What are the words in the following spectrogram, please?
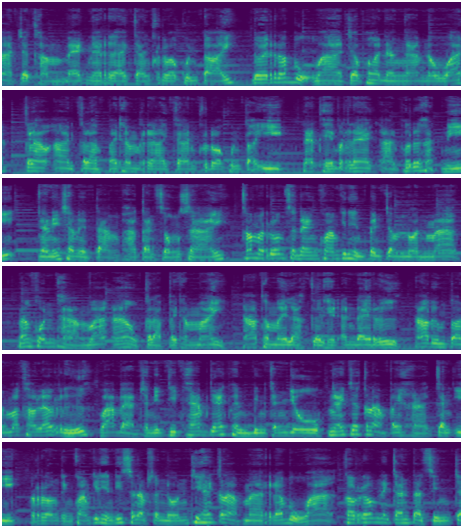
อาจจะ comeback ในรายการครัวคุณต๋อย โดยระบุว่าเจ้าพ่อนางงามณวัฒน์กล่าวอาจกลับไปทำรายการครัวคุณต๋อยอีก และเทปแรกอาจพฤหัสนี้ งานนี้ชาวเน็ตต่างพากันสงสัย เข้ามาร่วมแสดงความคิดเห็นเป็นจำนวนมาก บางคนถามว่าอ้าวกลับไปทำไมอ้าวทำไมล่ะเกิดเหตุอันใดหรืออ้าวลืมตอนว่าเขาแล้วหรือว่าแบบชนิดที่แทบแยกแผ่นดินกันอยู่ไงจะกลับไปหากันอีก รวมถึงความคิดเห็นที่สนับสนุนที่ให้กลับมาระบุว่าเคารพในการตัดสินใจ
